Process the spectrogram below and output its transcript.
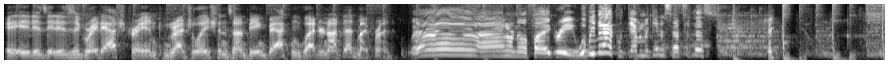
it it is it is a great ashtray, and congratulations on being back. I'm glad you're not dead, my friend. Well, I don't know if I agree. We'll be back with Gavin McGinnis after this.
